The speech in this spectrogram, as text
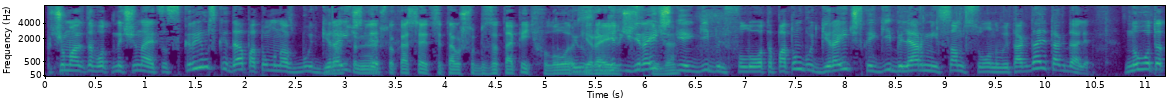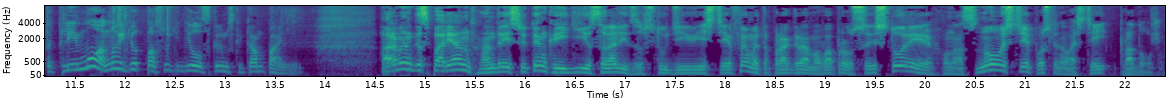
Причем это вот начинается с Крымской, да, потом у нас будет героическая... Особенно, что касается того, чтобы затопить флот героический. Героическая да? гибель флота, потом будет героическая гибель армии Самсонова и так далее, и так далее. Но вот это клеймо, оно идет, по сути дела, с Крымской кампанией. Армен Гаспарян, Андрей Светенко и Гия Саралидзе в студии Вести ФМ. Это программа «Вопросы истории». У нас новости. После новостей продолжим.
